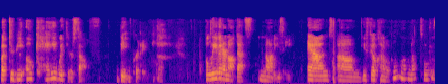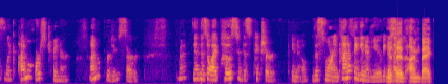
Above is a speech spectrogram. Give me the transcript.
But to be okay with yourself being pretty. Believe it or not, that's not easy. And um, you feel kind of like, oh, I'm not so this is like I'm a horse trainer. I'm a producer. Right? And so I posted this picture, you know, this morning, kind of thinking of you because you said I, I'm back.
